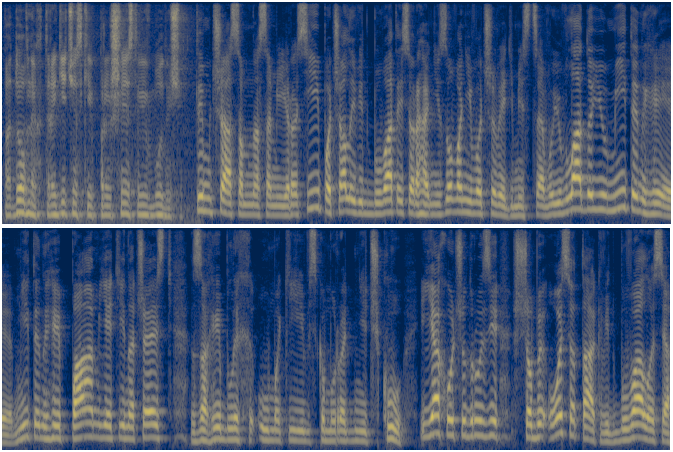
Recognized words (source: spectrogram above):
подобных трагических происшествий в будущем. Тим часом на самій Росії почали відбуватись організовані, вочевидь, місцевою владою мітинги, мітинги пам'яті на честь загиблих у Макіївському роднічку. І я хочу, друзі, щоб ось отак відбувалося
